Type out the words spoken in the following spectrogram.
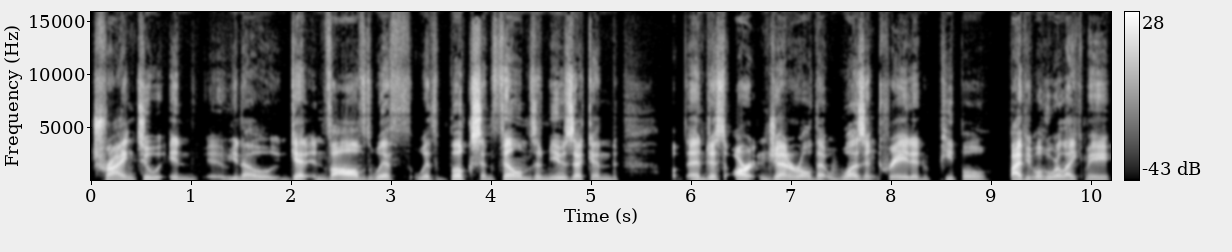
trying to in you know get involved with with books and films and music and and just art in general that wasn't created people by people who were like me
